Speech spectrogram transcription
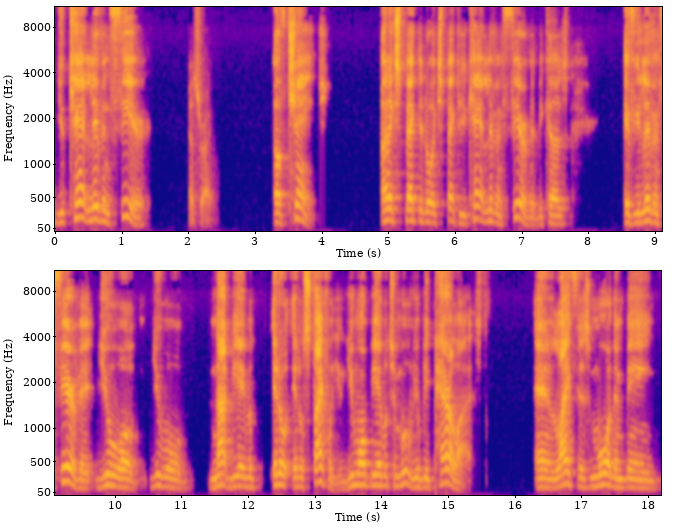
you can't live in fear. That's right. Of change, unexpected or expected. You can't live in fear of it because if you live in fear of it, you will you will not be able it'll it'll stifle you you won't be able to move you'll be paralyzed and life is more than being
